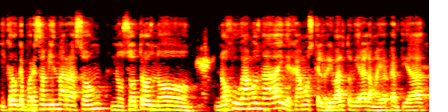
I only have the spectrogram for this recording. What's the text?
Y creo que por esa misma razón nosotros no, no jugamos nada y dejamos que el rival tuviera la mayor cantidad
